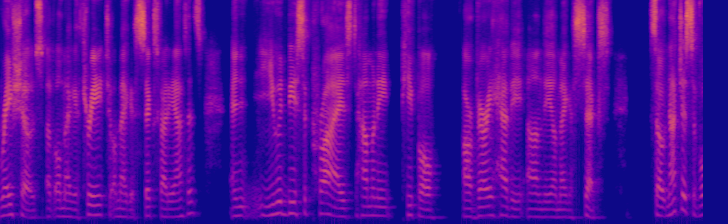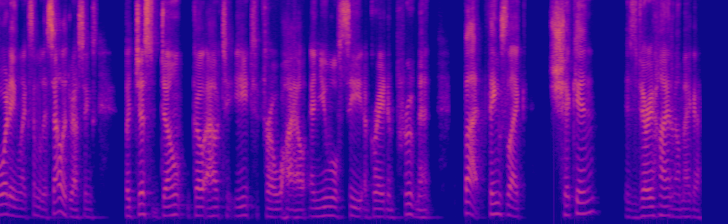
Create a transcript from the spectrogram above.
ratios of omega 3 to omega 6 fatty acids. And you would be surprised how many people are very heavy on the omega 6. So, not just avoiding like some of the salad dressings, but just don't go out to eat for a while and you will see a great improvement but things like chicken is very high in omega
